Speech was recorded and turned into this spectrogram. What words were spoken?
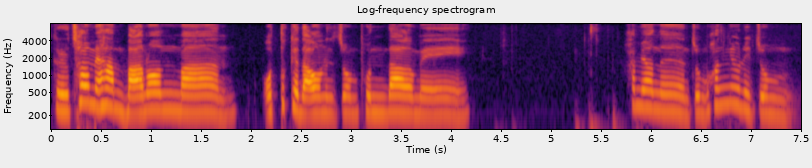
그리고 처음에 한 만 원만 어떻게 나오는지 좀 본 다음에 하면은 좀 확률이 좀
